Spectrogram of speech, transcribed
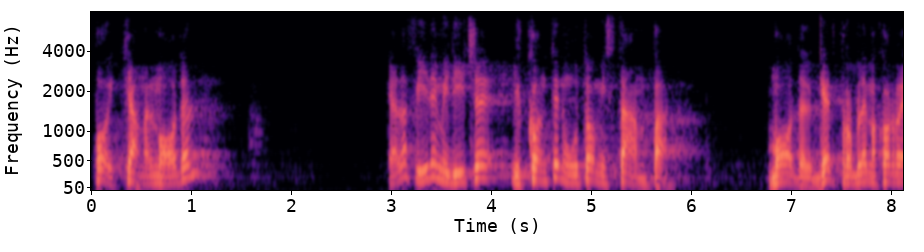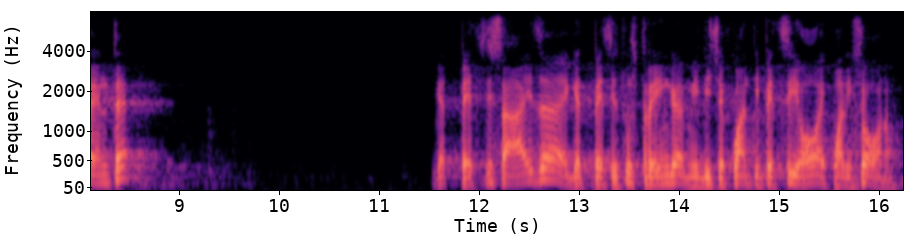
poi chiama il model e alla fine mi dice il contenuto mi stampa model get problema corrente get pezzi size e get pezzi to string mi dice quanti pezzi ho e quali sono.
